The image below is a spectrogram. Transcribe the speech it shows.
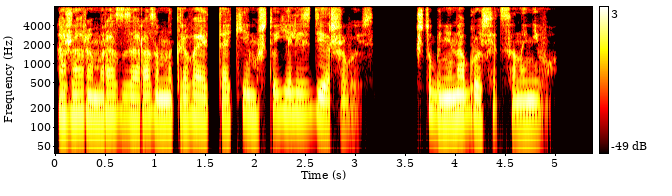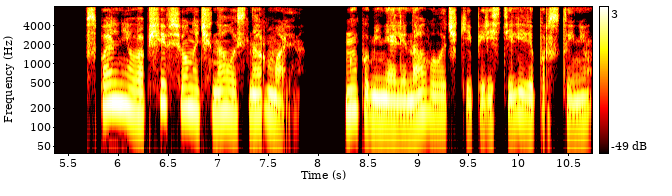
А жаром раз за разом накрывает таким, что еле сдерживаюсь, чтобы не наброситься на него. В спальне вообще все начиналось нормально. Мы поменяли наволочки, перестелили простыню.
